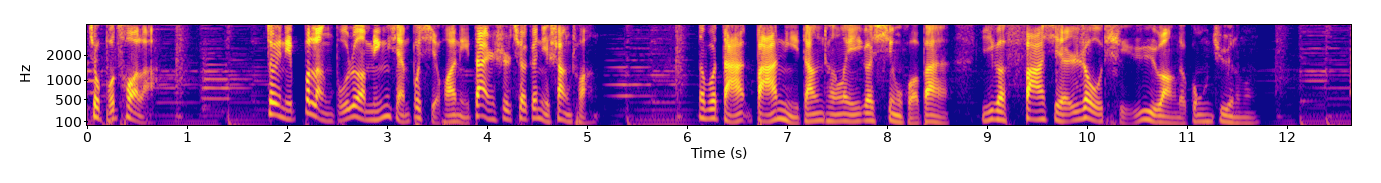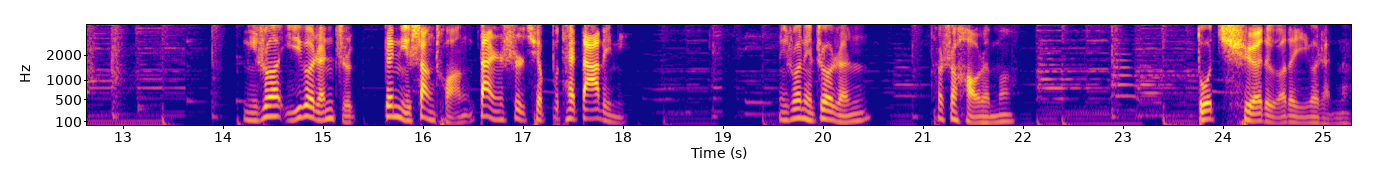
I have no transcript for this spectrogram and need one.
就不错了。对你不冷不热，明显不喜欢你，但是却跟你上床，那不打把你当成了一个性伙伴，一个发泄肉体欲望的工具了吗？你说一个人只。跟你上床，但是却不太搭理你。你说你这人，他是好人吗？多缺德的一个人呢！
